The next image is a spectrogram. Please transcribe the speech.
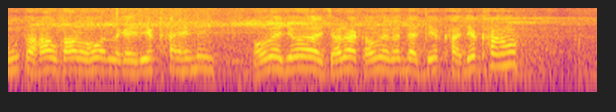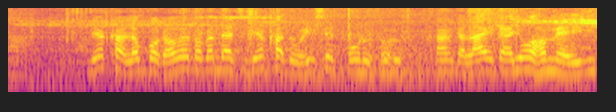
હું તો હાવ કાળો હો એટલે કાંઈ દેખાય નહીં. હવે જો જરાક હવે કદાચ દેખા દેખાણો? દેખા લગભગ હવે તો કદાચ દેખાતું હોય છે થોડું થોડું કારણ કે લાઇટ આ જો અમે આવી.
